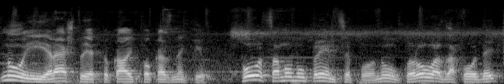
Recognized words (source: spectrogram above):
ну і решту, як то кажуть, показників. По самому принципу, ну, корова заходить,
